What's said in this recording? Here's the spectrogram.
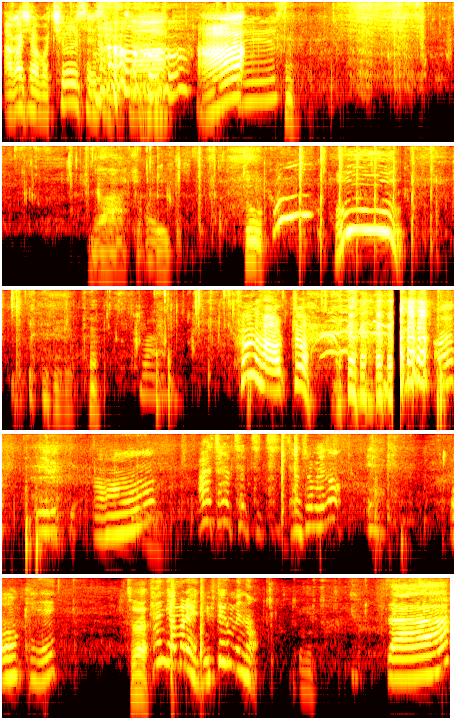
아가씨하고 치얼스 했습니다. 자, 아 야, 저거. 저. 오! 손 하트. 어, 이렇게. 어. 아, 자, 자, 자, 자, 잠시만요. 이렇게. 오케이. 자, 한 야마래 이때 그러면 자,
